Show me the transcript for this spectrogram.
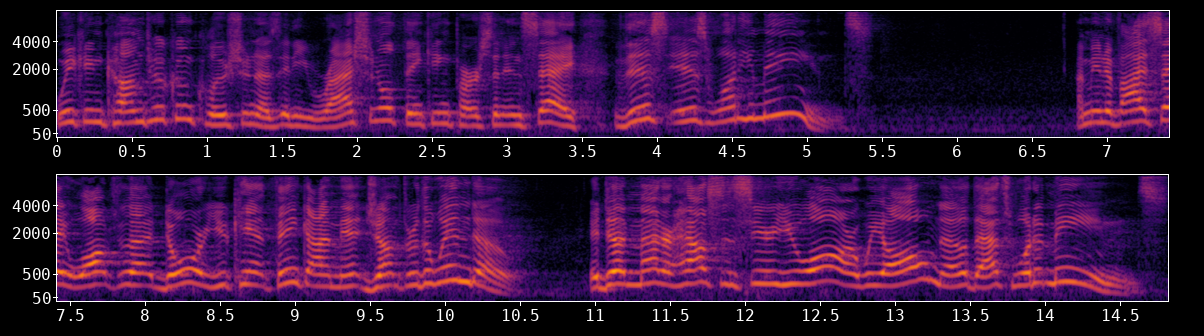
we can come to a conclusion as any rational thinking person and say, this is what He means. I mean, if I say walk through that door, you can't think I meant jump through the window. It doesn't matter how sincere you are, we all know that's what it means.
